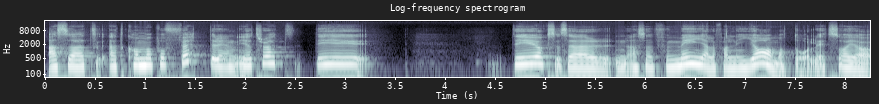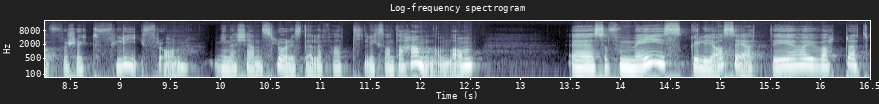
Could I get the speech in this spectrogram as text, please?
Alltså att, att komma på fötter igen, jag tror att det, det är också så här, alltså för mig i alla fall när jag har mått dåligt så har jag försökt fly från mina känslor istället för att liksom ta hand om dem. Eh, så för mig skulle jag säga att det har ju varit att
